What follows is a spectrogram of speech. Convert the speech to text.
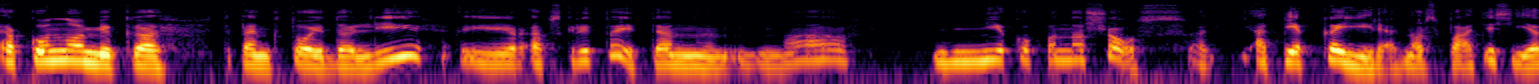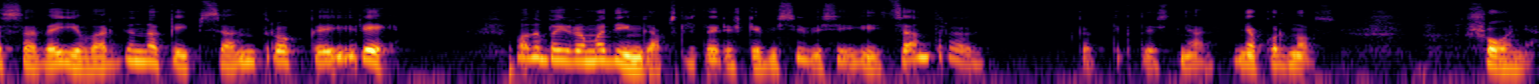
Ekonomika penktoj daly ir apskritai ten, na, nieko panašaus apie kairę, nors patys jie save įvardina kaip centro kairė. O dabar yra madinga, apskritai reiškia visi, visi į centrą, kad tik tais ne, ne kur nors šone.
